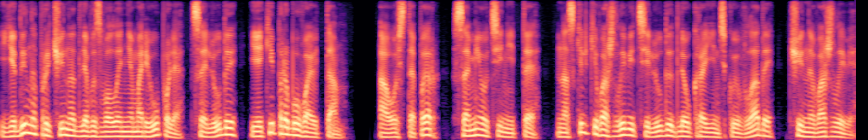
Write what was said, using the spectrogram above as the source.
єдина причина для визволення Маріуполя це люди, які перебувають там. А ось тепер самі оцініть те, наскільки важливі ці люди для української влади чи не важливі.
